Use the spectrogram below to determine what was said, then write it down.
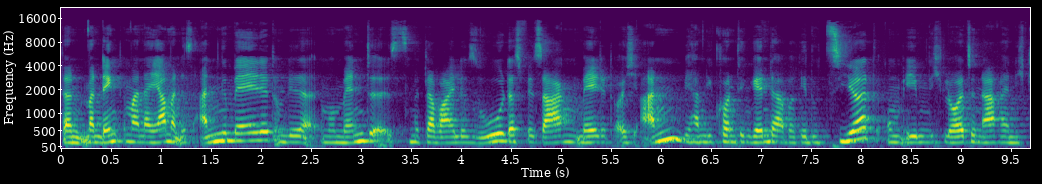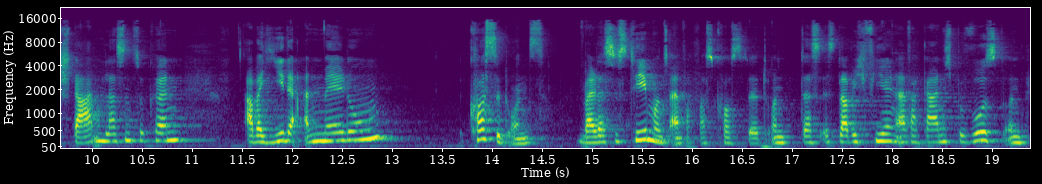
dann man denkt immer, na ja, man ist angemeldet und wir im Moment ist es mittlerweile so, dass wir sagen, meldet euch an. Wir haben die Kontingente aber reduziert, um eben nicht Leute nachher nicht starten lassen zu können. Aber jede Anmeldung kostet uns, weil das System uns einfach was kostet. Und das ist, glaube ich, vielen einfach gar nicht bewusst. Und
